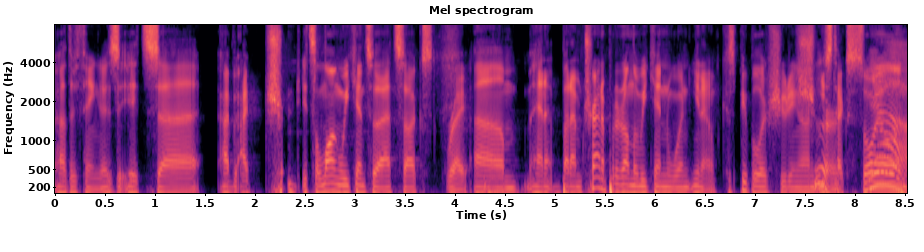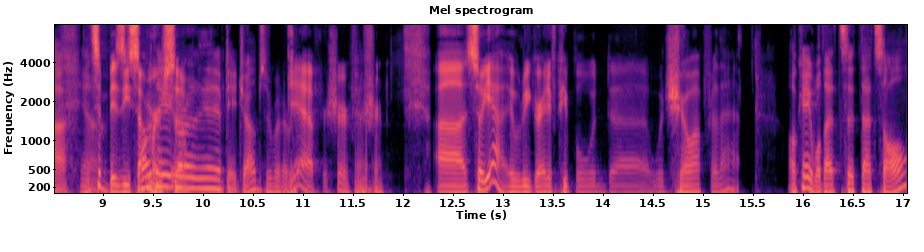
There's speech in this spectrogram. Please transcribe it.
other thing is it's uh, I, I tr- it's a long weekend, so that sucks. Right. Um, and but I'm trying to put it on the weekend when you know because people are shooting on Sure. East Texas soil. Yeah, and yeah. It's a busy summer, they, so they have day jobs or whatever. yeah, for sure, for sure. Uh, so yeah, it would be great if people would uh, would show up for that. Okay, well that's it. That's all.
